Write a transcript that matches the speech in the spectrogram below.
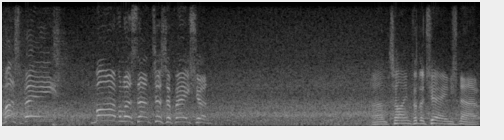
Must be! Marvellous anticipation. And time for the change now.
